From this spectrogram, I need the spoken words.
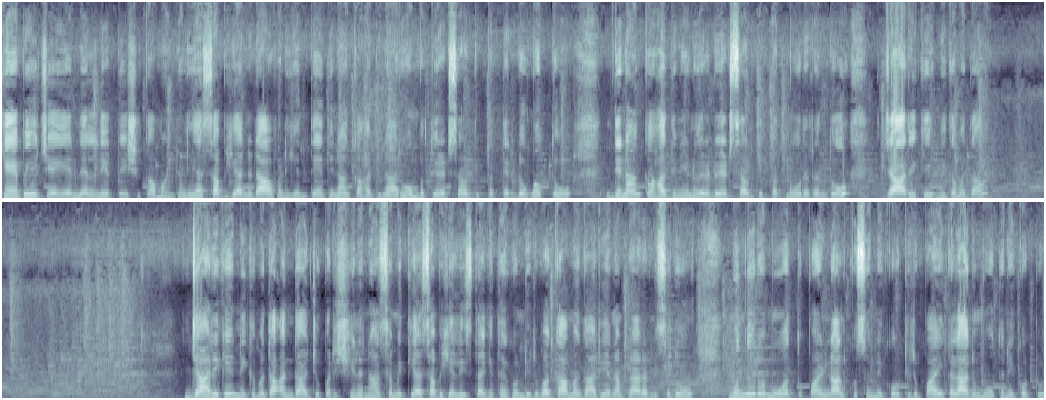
ಕೆಬಿಜೆಎನ್ಎಲ್ ನಿರ್ದೇಶಕ ಮಂಡಳಿಯ ಸಭೆಯ ನಡಾವಳಿಯಂತೆ ದಿನಾಂಕ ಹದಿನಾರು ಒಂಬತ್ತು ಎರಡ್ ಸಾವಿರದ ಇಪ್ಪತ್ತೆರಡು ಮತ್ತು ದಿನಾಂಕ ಹದಿನೇಳು ಎರಡು ಎರಡ್ ಸಾವಿರದ ಇಪ್ಪತ್ತ್ಮೂರರಂದು ಜಾರಿಗೆ ನಿಗಮದ ಜಾರಿಗೆ ನಿಗಮದ ಅಂದಾಜು ಪರಿಶೀಲನಾ ಸಮಿತಿಯ ಸಭೆಯಲ್ಲಿ ಸ್ಥಗಿತಗೊಂಡಿರುವ ಕಾಮಗಾರಿಯನ್ನು ಪ್ರಾರಂಭಿಸಲು ಮುನ್ನೂರ ಮೂವತ್ತು ಪಾಯಿಂಟ್ ನಾಲ್ಕು ಸೊನ್ನೆ ಕೋಟಿ ರೂಪಾಯಿಗಳ ಅನುಮೋದನೆ ಕೊಟ್ಟು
